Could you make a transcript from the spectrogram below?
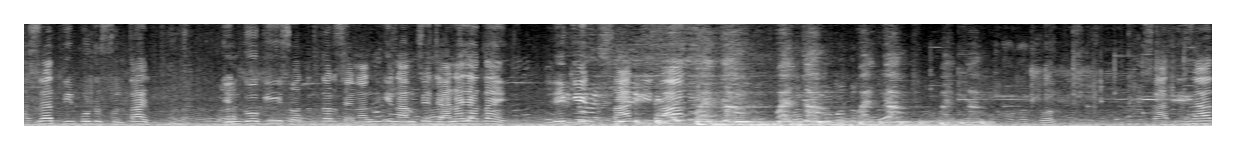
हज़रत टीपू सुल्तान, जिनको कि स्वतंत्र सेनानी के नाम से जाना जाता है, लेकिन साथ ही साथ साथ ही साथ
